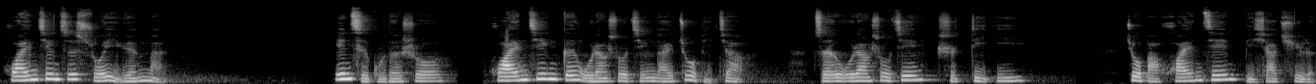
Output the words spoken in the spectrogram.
华严经之所以圆满，因此古德说，华严经跟无量寿经来做比较。则《无量寿经》是第一，就把《华严经》比下去了。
